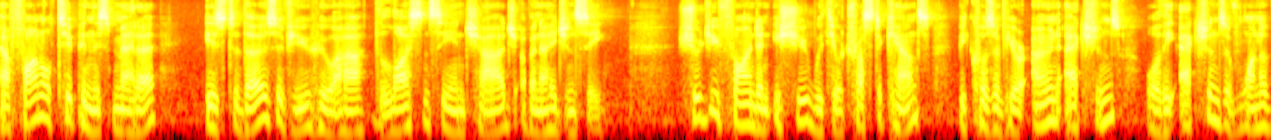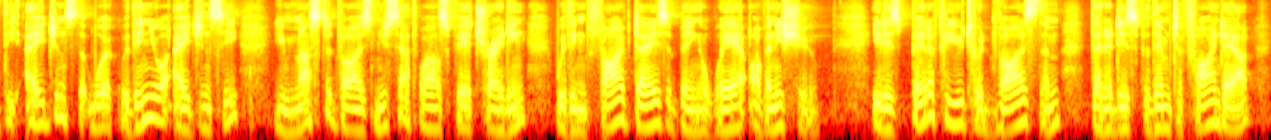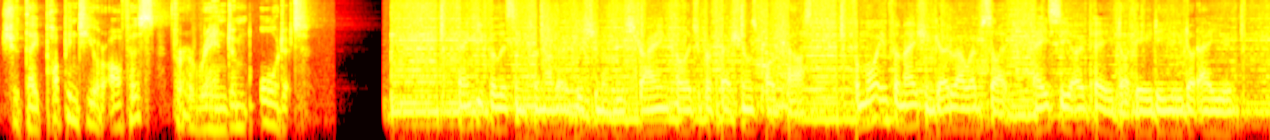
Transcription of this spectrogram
Our final tip in this matter is to those of you who are the licensee in charge of an agency. Should you find an issue with your trust accounts because of your own actions or the actions of one of the agents that work within your agency, you must advise New South Wales Fair Trading within five days of being aware of an issue. It is better for you to advise them than it is for them to find out should they pop into your office for a random audit. Thank you for listening to another edition of the Australian College of Professionals podcast. For more information, go to our website acop.edu.au.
